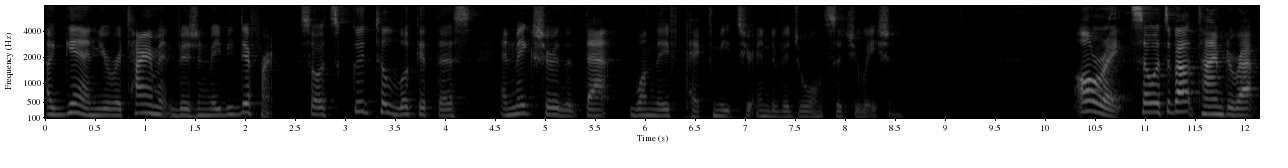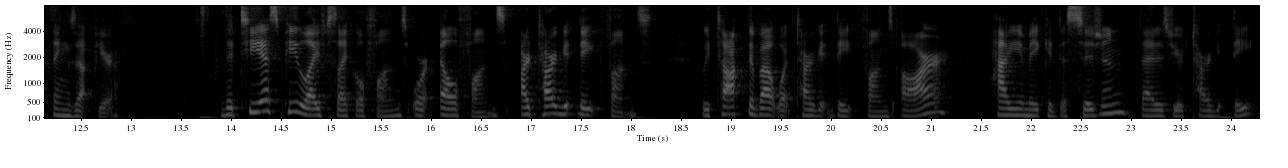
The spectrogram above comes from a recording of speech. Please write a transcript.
Again, your retirement vision may be different, so it's good to look at this and make sure that that one they've picked meets your individual situation. All right, so it's about time to wrap things up here. The TSP Life Cycle Funds, or L funds, are target date funds. We talked about what target date funds are, how you make a decision, that is your target date.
